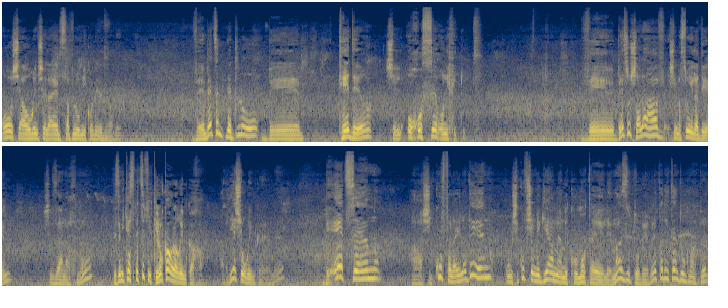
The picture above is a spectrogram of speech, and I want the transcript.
או שההורים שלהם סבלו מכל מיני דברים. והם בעצם גדלו בתדר של או חוסר או נחיתות. ובאיזשהו שלב שהם עשו ילדים, שזה אנחנו, וזה מקרה ספציפי, כי לא כל ההורים ככה, אבל יש הורים כאלה, בעצם השיקוף על הילדים הוא שיקוף שמגיע מהמקומות האלה. מה זאת אומרת? אני אתן דוגמה, כן?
